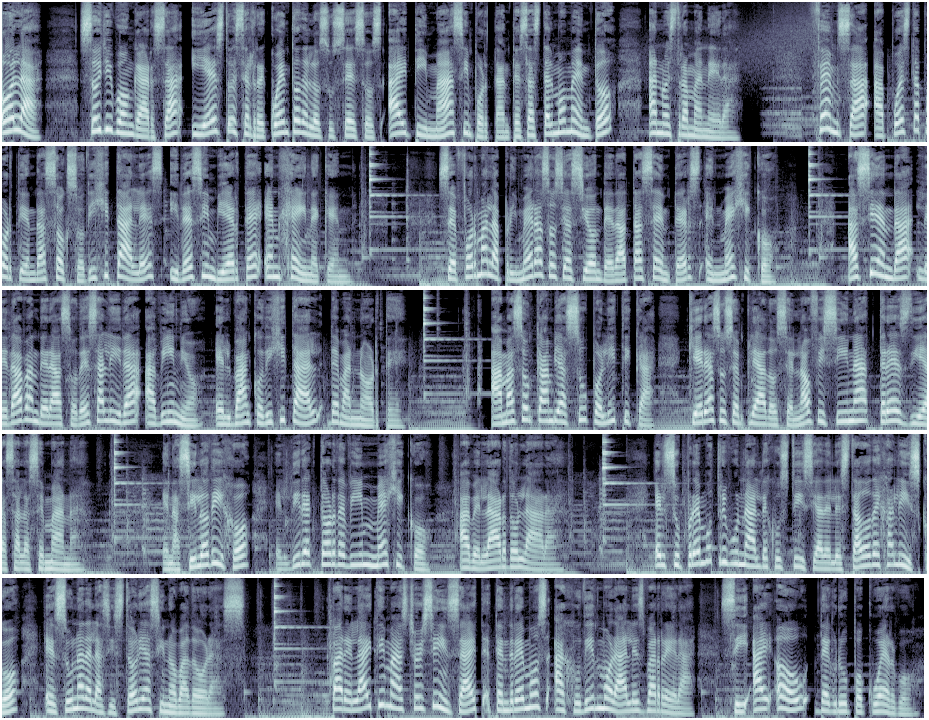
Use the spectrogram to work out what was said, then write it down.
Hola, soy Yvonne Garza y esto es el recuento de los sucesos IT más importantes hasta el momento a nuestra manera. FEMSA apuesta por tiendas OXO digitales y desinvierte en Heineken. Se forma la primera asociación de data centers en México. Hacienda le da banderazo de salida a Vinio, el banco digital de Banorte. Amazon cambia su política, quiere a sus empleados en la oficina tres días a la semana. En así lo dijo el director de BIM México, Abelardo Lara. El Supremo Tribunal de Justicia del Estado de Jalisco es una de las historias innovadoras. Para el IT Masters Insight tendremos a Judith Morales Barrera, CIO de Grupo Cuervo.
